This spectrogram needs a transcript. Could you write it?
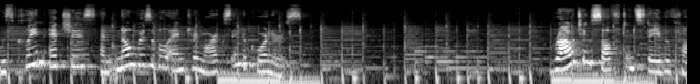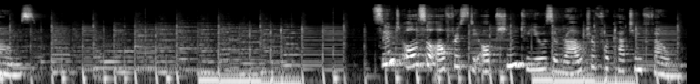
with clean edges and no visible entry marks in the corners. Routing soft and stable foams. Zünd also offers the option to use a router for cutting foam.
